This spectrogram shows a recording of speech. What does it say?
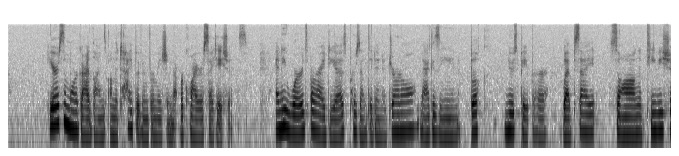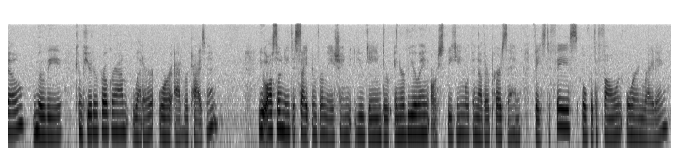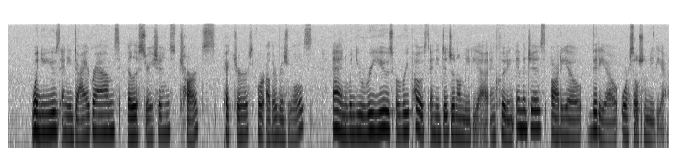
Here are some more guidelines on the type of information that requires citations. Any words or ideas presented in a journal, magazine, book, newspaper, website, song, TV show, movie, computer program, letter, or advertisement you also need to cite information you gain through interviewing or speaking with another person face to face, over the phone, or in writing. When you use any diagrams, illustrations, charts, pictures, or other visuals. And when you reuse or repost any digital media, including images, audio, video, or social media.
